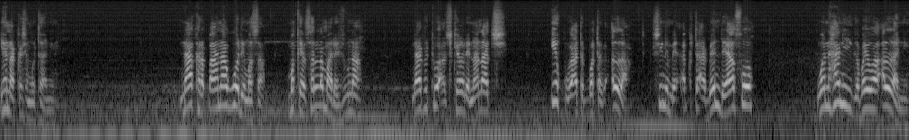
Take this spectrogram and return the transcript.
yana kashe mutane. Na karɓa na gode masa muka yi sallama da juna. Na fito a cikin rana na ci. Iko ya tabbata ga Allah shine mai akta abin da ya so. Wani hani ga baiwa Allah ne.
